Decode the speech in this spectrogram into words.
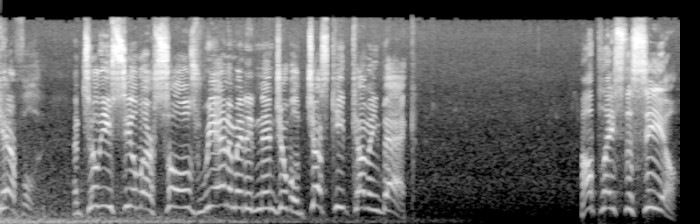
Careful. Until you seal their souls, reanimated ninja will just keep coming back. I'll place the seal.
